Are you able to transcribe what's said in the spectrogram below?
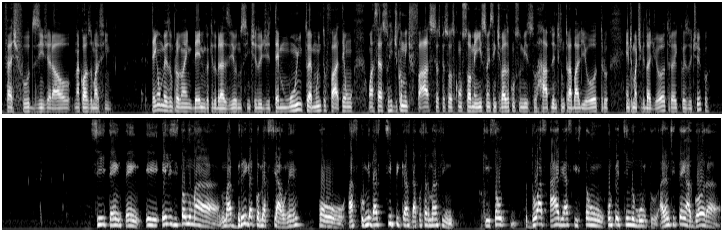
fast foods em geral na Costa do Marfim? Tem o mesmo problema endêmico aqui do Brasil, no sentido de ter muito, é muito ter um, um, acesso ridiculamente fácil, as pessoas consomem isso, são incentivadas a consumir isso rápido entre um trabalho e outro, entre uma atividade e outra, coisa do tipo? Sim, tem, tem. E eles estão numa, numa briga comercial, né? Com as comidas típicas da Costa do Marfim, que são duas áreas que estão competindo muito. A gente tem agora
